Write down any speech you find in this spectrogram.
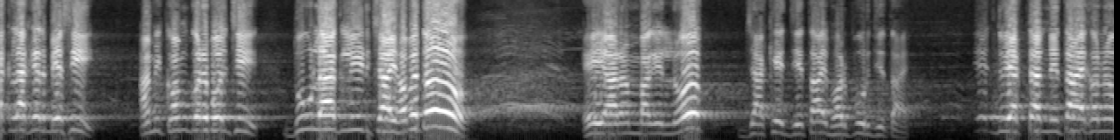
এক লাখের বেশি, আমি কম করে বলছি, দু লাখ লিড চাই, হবে তো? এই আরামবাগের লোক যাকে জেতায়, ভরপুর জেতায়। দু একটা নেতা এখনও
